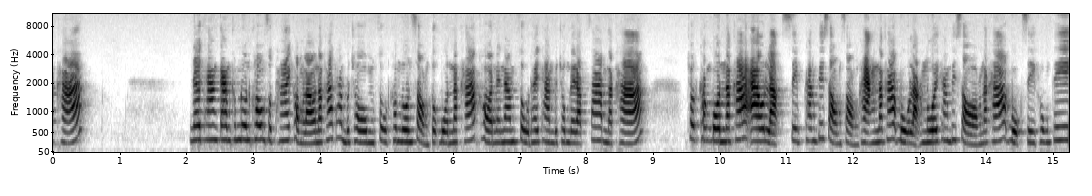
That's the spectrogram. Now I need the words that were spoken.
นะคะ แนวทางการคำนวณโค้งสุดท้ายของเรานะคะท่านผู้ชม สูตรคำนวณ 2 ตัวบนนะคะ ขอแนะนำสูตรให้ท่านผู้ชมได้รับทราบนะคะ ชดข้างบนนะคะ เอาหลัก10ครั้งที่2 2ครั้งนะคะ บวกหลักหน่วยครั้งที่2นะคะ บวก4คงที่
